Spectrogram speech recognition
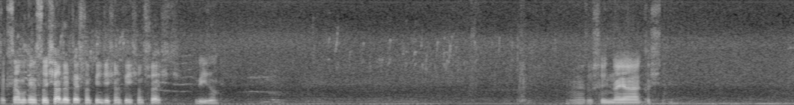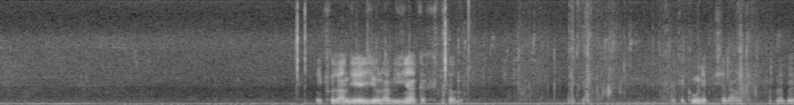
Tak samo ten sąsiada też na 50-56 Bizon. No, to już inna jakość. W Holandii jeździł na bliźniakach z przodu. Nie posiadałem, ale był.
